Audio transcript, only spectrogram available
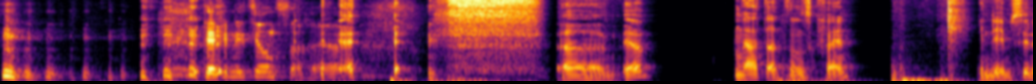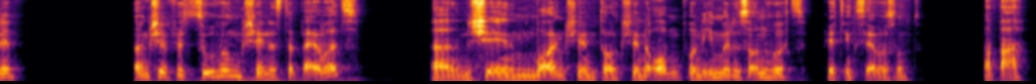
Definitionssache, ja. ähm, ja. Na, das hat uns gefallen. In dem Sinne, Dankeschön fürs Zuhören, schön, dass ihr dabei wart. Einen schönen Morgen, schönen Tag, schönen Abend, wann immer das anhört. Fertig, Servus und Baba.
